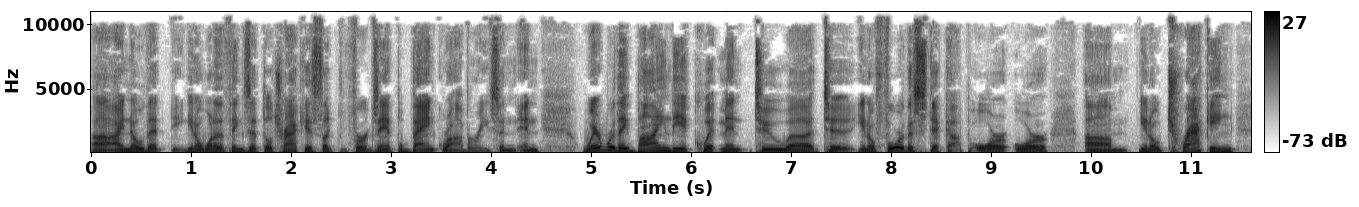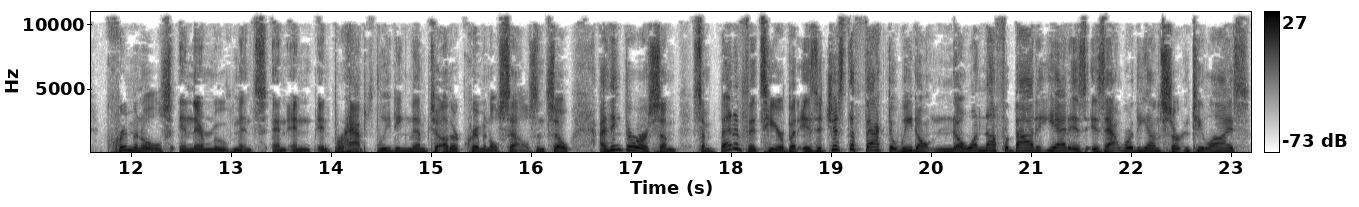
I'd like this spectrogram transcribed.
uh, I know that you know one of the things that they'll track is like for example bank robberies and and where were they buying the equipment to uh, to you know for the stick up or or um, you know tracking criminals in their movements and, and and perhaps leading them to other criminal cells? And so I think there are some some benefits here but is it just the fact that we don't know enough about it yet? Is is that where the uncertainty lies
